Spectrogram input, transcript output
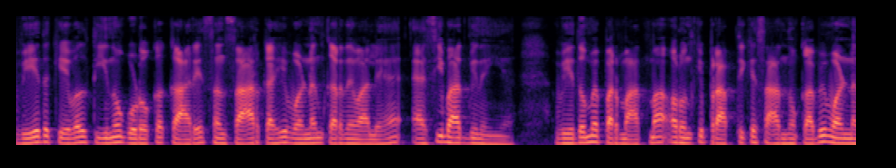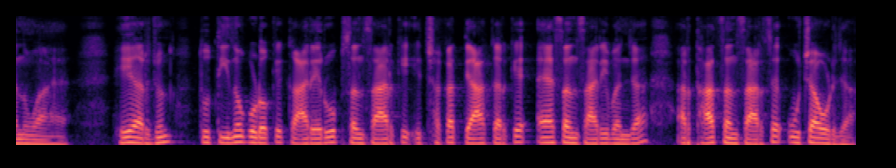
वेद केवल तीनों गुणों का कार्य संसार का ही वर्णन करने वाले हैं, ऐसी बात भी नहीं है। वेदों में परमात्मा और उनकी प्राप्ति के साधनों का भी वर्णन हुआ है। हे अर्जुन, तू तीनों गुणों के कार्य रूप संसार की इच्छा का त्याग करके असंसारी बन जा, अर्थात संसार से ऊँचा उड़ जा।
